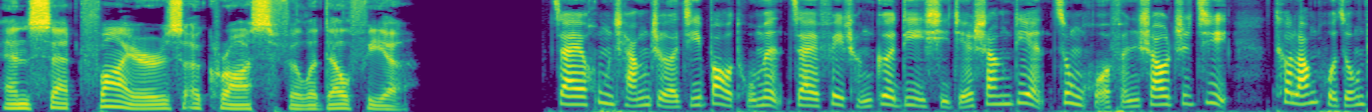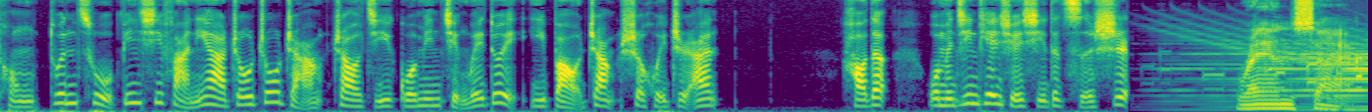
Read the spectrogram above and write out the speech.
and set fires across Philadelphia. 在哄抢者及暴徒们在费城各地洗劫商店、纵火焚烧之际，特朗普总统敦促宾夕法尼亚州州长召集国民警卫队，以保障社会治安。 好的，我们今天学习的词是 Ransack.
